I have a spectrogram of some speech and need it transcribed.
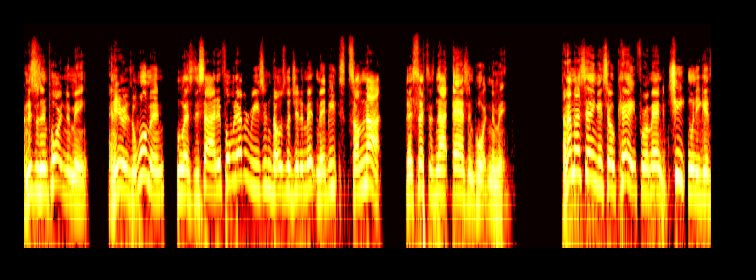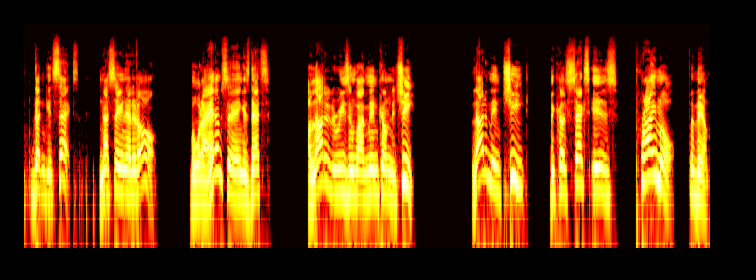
And this is important to me. And here is a woman who has decided, for whatever reason, those legitimate, maybe some not, that sex is not as important to me. And I'm not saying it's okay for a man to cheat when he gets, doesn't get sex. I'm not saying that at all. But what I am saying is that's a lot of the reason why men come to cheat. A lot of men cheat because sex is primal for them.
